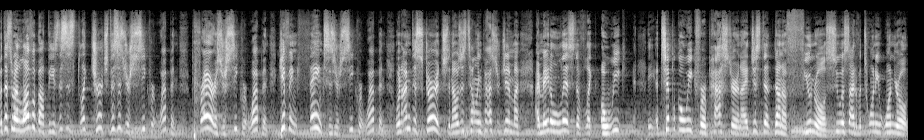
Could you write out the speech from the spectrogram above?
But that's what I love about these. This is like church, this is your secret weapon. Prayer is your secret weapon. Giving thanks is your secret weapon. When I'm discouraged, and I was just telling Pastor Jim, I, I made a list of like a week, a typical week for a pastor, and I had just done a funeral, a suicide of a 21 year old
